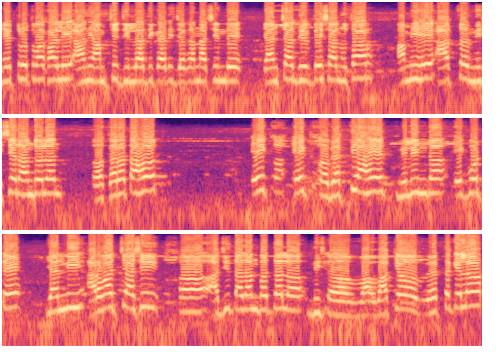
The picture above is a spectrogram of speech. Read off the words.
नेतृत्वाखाली आणि आमचे जिल्हाधिकारी जगन्नाथ शिंदे यांच्या निर्देशानुसार आम्ही हे आजचं निषेध आंदोलन करत आहोत. एक एक व्यक्ती आहेत मिलिंद एकबोटे यांनी अर्वाजच्या अशी अजितदादांबद्दल वा- वाक्य व्यक्त केलं.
